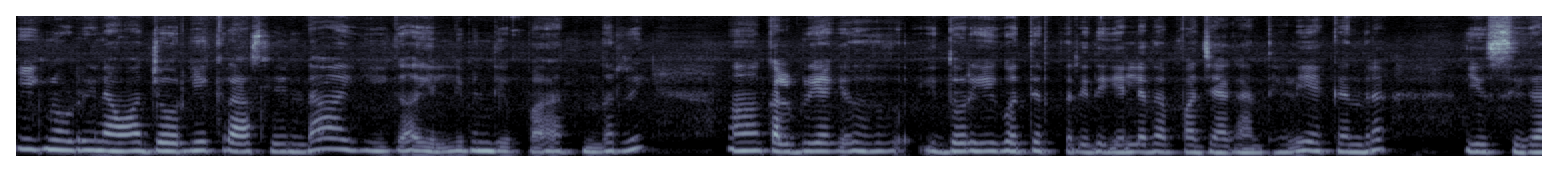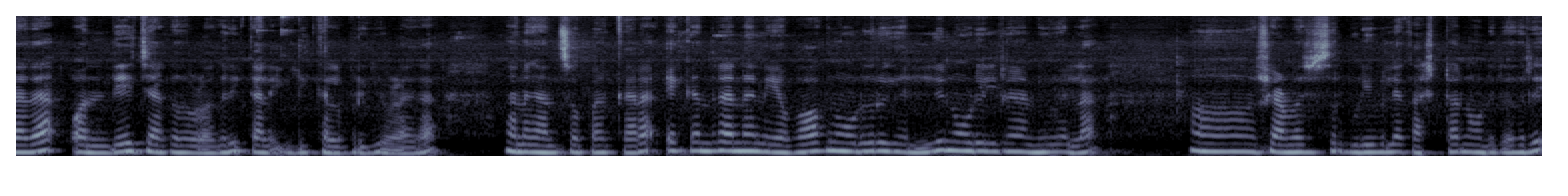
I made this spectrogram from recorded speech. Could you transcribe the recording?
ಈಗ ನೋಡ್ರಿ ನಾವು ಜೋರ್ಗಿ ಕ್ರಾಸ್ಲಿಂದ ಈಗ ಎಲ್ಲಿ ಬಂದೀವಪ್ಪ ಅಂದ್ರೆ ರೀ ಕಲ್ಬುರ್ಗಿಯಾಗ ಇದ್ದವ್ರಿಗೆ ಗೊತ್ತಿರ್ತಾರೆ ಇದು ಎಲ್ಲದಪ್ಪ ಜಾಗ ಅಂಥೇಳಿ ಯಾಕಂದ್ರೆ ಇವು ಸಿಗೋದ ಒಂದೇ ಜಾಗದೊಳಗೆ ರೀ ಕಲ್, ಇಡೀ ಕಲಬುರ್ಗಿ ಒಳಗೆ ನನಗೆ ಅನ್ಸೋ ಪ್ರಕಾರ. ಯಾಕಂದ್ರೆ ನಾನು ಯಾವಾಗ ನೋಡಿದ್ರು ಎಲ್ಲಿ ನೋಡಿಲ್ಲ ರೀ ನಾನು ಇವೆಲ್ಲ. ಶರಣಬಸವೇಶ್ವರ ಗುಡಿ ಬೆಲೆ ಕಷ್ಟ ನೋಡಿರೋದು ರೀ.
